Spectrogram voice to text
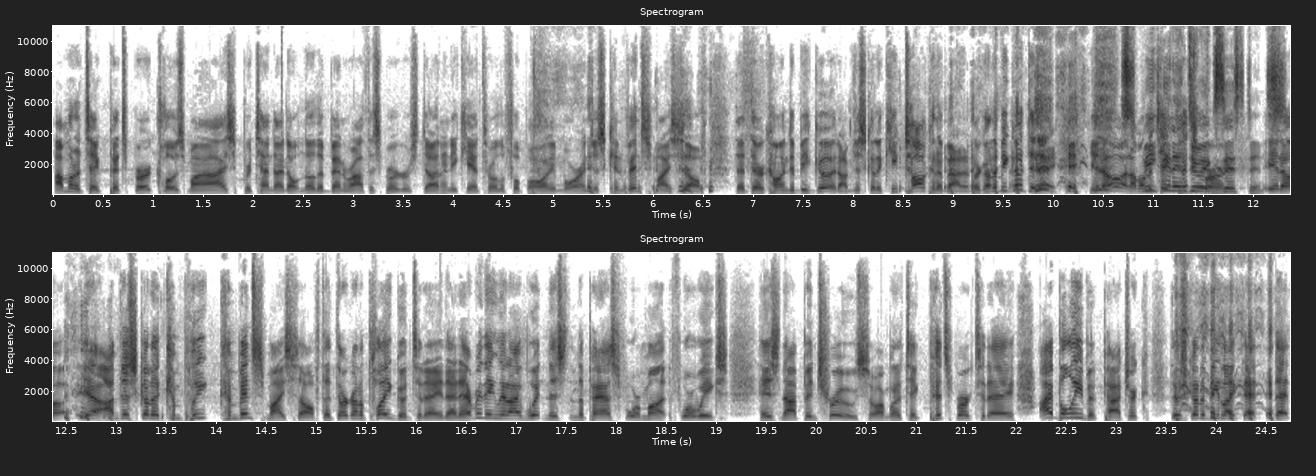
I'm going to take Pittsburgh, close my eyes, pretend I don't know that Ben Roethlisberger's done and he can't throw the football anymore, and just convince myself that they're going to be good. I'm just going to keep talking about it. They're going to be good today, you know. And I'm going to take into Pittsburgh. existence. You know, yeah. I'm just going to complete convince myself that they're going to play good today. That everything that I've witnessed in the past four month, four weeks, has not been true. So I'm going to take Pittsburgh today. I believe it, Patrick. There's going to be like that that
